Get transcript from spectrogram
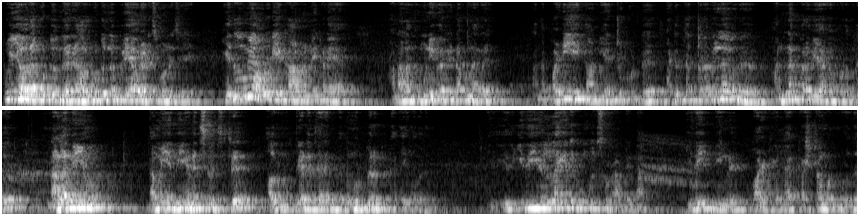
புலி அவரை கூட்டு வந்தார். அவர் கூட்டு வந்த புலி அவரை அடிச்சு கொண்டுச்சு. எதுவுமே அவருடைய காரணமே கிடையாது. ஆனால் அந்த முனிவர் என்ன பண்ணார்? அந்த பழியை தான் ஏற்றுக்கொண்டு அடுத்த பிறவில ஒரு அன்னப்பிறவியாக பிறந்து நலனையும் தமயந்தையும் இணைச்சி வச்சுட்டு அவர் முக்தி அடைஞ்சார் என்பது முற்பிறப்பு கதையில் வருது. இது இது இதெல்லாம் எதுக்கு உங்களுக்கு சொல்கிறேன் அப்படின்னா இதை நீங்கள் வாழ்க்கையில் கஷ்டம் வரும்பொழுது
